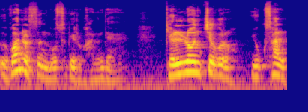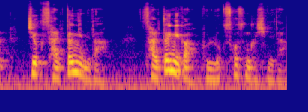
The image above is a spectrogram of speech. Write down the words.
의관을 쓴 모습이라고 하는데 결론적으로 육살 즉 살덩입니다. 살덩이가 불룩 솟은 것입니다.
